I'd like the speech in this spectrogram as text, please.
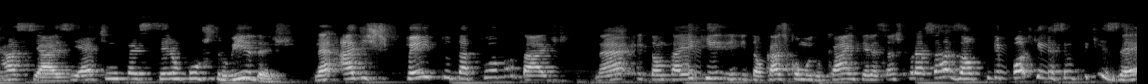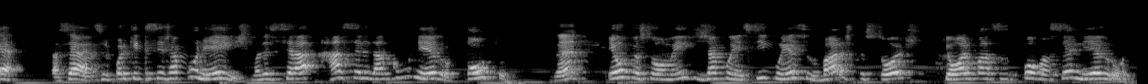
raciais e étnicas sejam construídas né, a despeito da tua vontade. Né? Então, daí que, então, caso como o do Kai é interessante por essa razão, porque ele pode ser o que quiser, tá certo? Ele pode querer ser japonês, mas ele será racializado como negro, ponto. Né? Eu, pessoalmente, já conheci e conheço várias pessoas que eu olho e falo assim, pô, você é negro.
